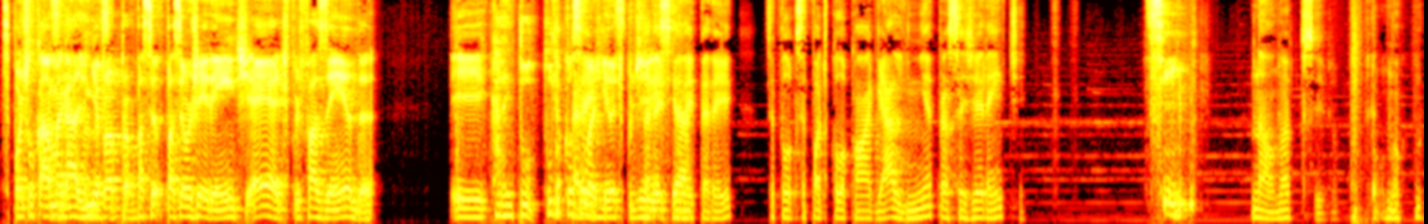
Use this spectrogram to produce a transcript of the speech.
Você pode De colocar uma galinha né, pra, pra, pra ser, pra ser um gerente. É, tipo, de fazenda. E, cara, tem tudo. Tudo que você Peraí, imagina, tipo, de peraí, gerenciar. Peraí, peraí. Você falou que você pode colocar uma galinha pra ser gerente. Sim. Não, não é possível. Não- não-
